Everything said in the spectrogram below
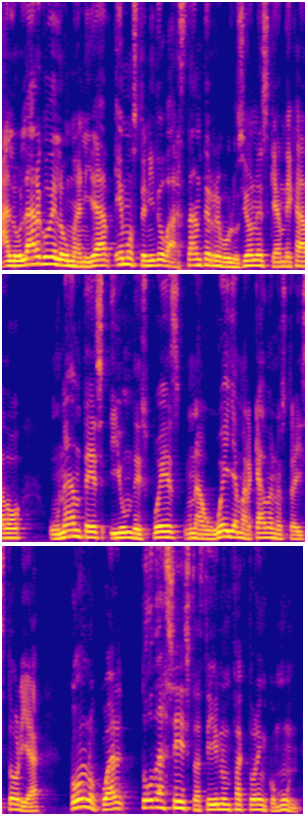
A lo largo de la humanidad hemos tenido bastantes revoluciones que han dejado un antes y un después, una huella marcada en nuestra historia, con lo cual todas estas tienen un factor en común.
